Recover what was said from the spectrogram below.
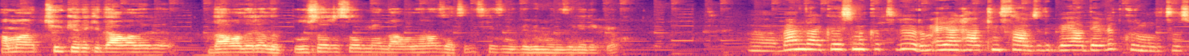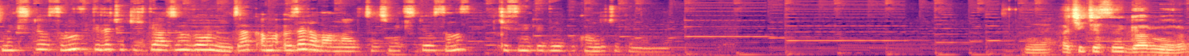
Ama Türkiye'deki davaları davaları alıp uluslararası olmayan davaları alacaksınız. Kesinlikle bilmenize gerek yok. Ee, Ben de arkadaşıma katılıyorum. Eğer hakim, savcılık veya devlet kurumunda çalışmak istiyorsanız dile çok ihtiyacınız olmayacak ama özel alanlarda çalışmak istiyorsanız kesinlikle dil bu konuda çok önemli. Ee, açıkçası görmüyorum.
